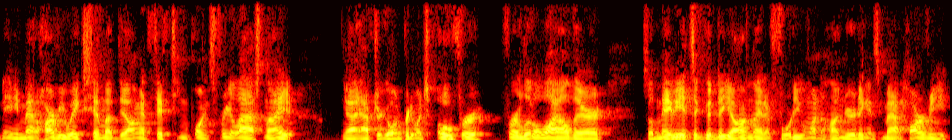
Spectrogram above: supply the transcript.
Maybe Matt Harvey wakes him up. DeJong had 15 points for you last night uh, after going pretty much over for a little while there. So maybe it's a good DeJong night at 4,100 against Matt Harvey.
